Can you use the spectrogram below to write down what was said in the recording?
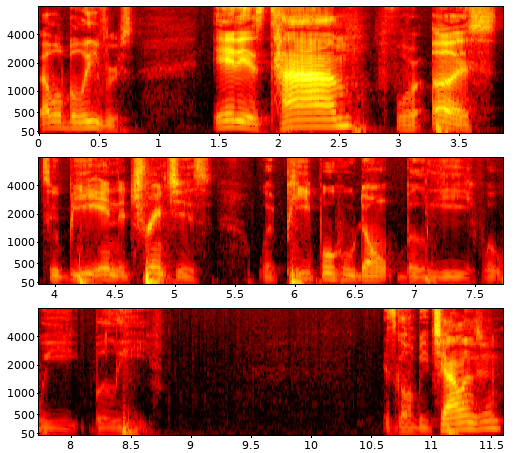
fellow believers, it is time for us to be in the trenches with people who don't believe what we believe. It's going to be challenging,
